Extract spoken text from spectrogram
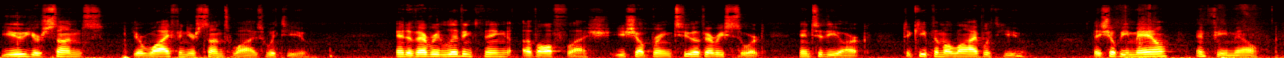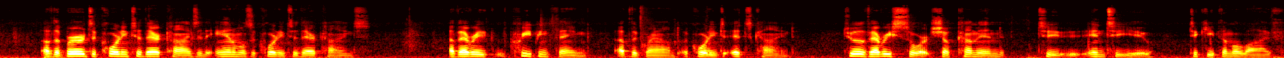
you, your sons, your wife, and your sons' wives with you. And of every living thing of all flesh you shall bring two of every sort into the ark, to keep them alive with you. They shall be male and female, of the birds according to their kinds, and the animals according to their kinds, of every creeping thing of the ground according to its kind. Two of every sort shall come in to, into you to keep them alive.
